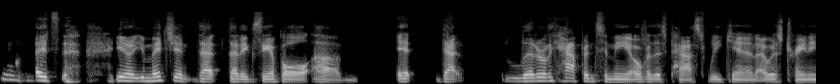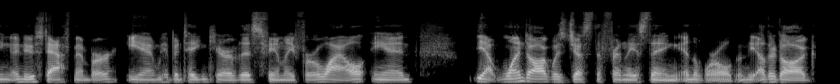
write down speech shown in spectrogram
you know you mentioned that that example um it that literally happened to me over this past weekend. I was training a new staff member and we have been taking care of this family for a while. And yeah, one dog was just the friendliest thing in the world. And the other dog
